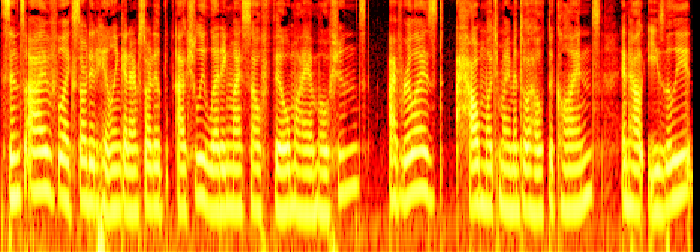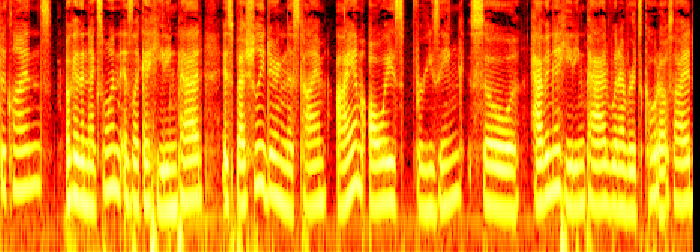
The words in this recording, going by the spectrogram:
Since I've like started healing and I've started actually letting myself feel my emotions, I've realized how much my mental health declines and how easily it declines. Okay, the next one is like a heating pad, especially during this time. I am always freezing, so having a heating pad whenever it's cold outside,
